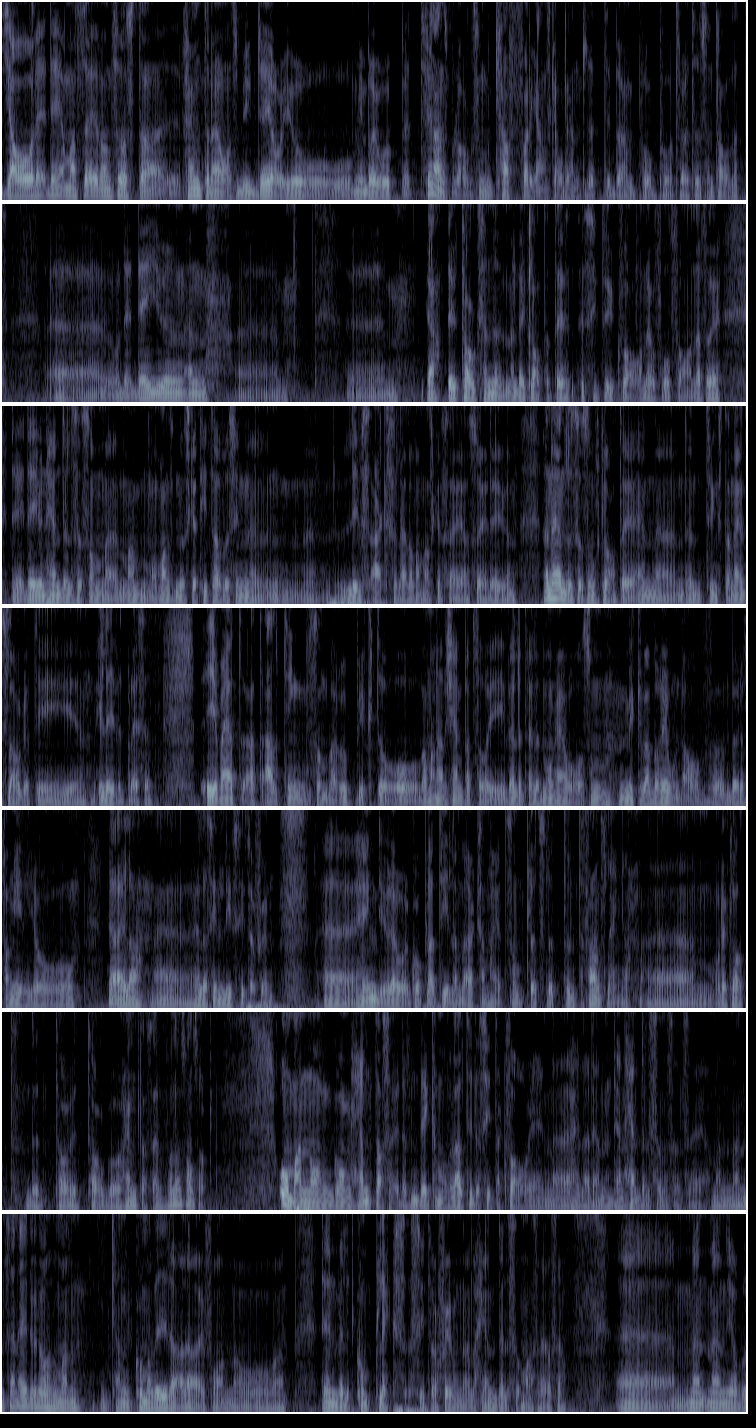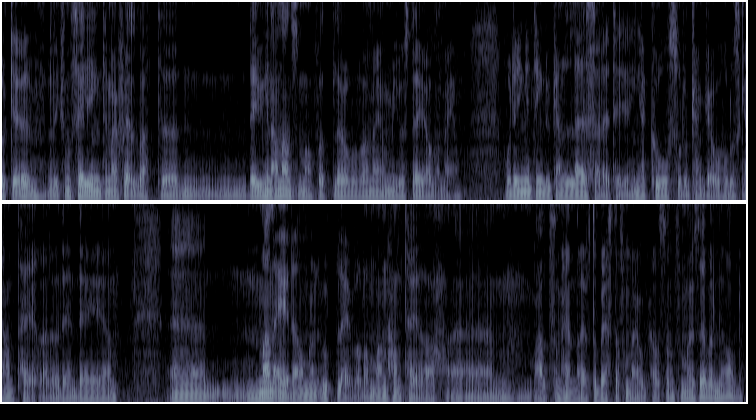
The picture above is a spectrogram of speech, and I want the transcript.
Ja, det, det om man säger de första 15 åren så byggde jag ju och min bror upp ett finansbolag som kraschade ganska ordentligt i början på, på 2000-talet. Eh, och det, det, är ju en, en eh, eh, ja, det är ett tag sedan nu men det är klart att det, det sitter ju kvar ändå fortfarande. För det, det, det, är ju en händelse som eh, man, om man nu ska titta över sin eh, livsaxel eller vad man ska säga så är det ju en, en händelse som såklart är en, eh, den tyngsta nedslaget i, i livet på det sättet. I och med att, att allting som var uppbyggt och, och vad man hade kämpat för i väldigt, väldigt många år som mycket var beroende av både familj och ja, hela, eh, hela sin livssituation eh, hängde ju då kopplat till en verksamhet som plötsligt inte fanns längre. Ehm, och det är klart, det tar ju ett tag att hämta sig från en sån sak. Om man någon gång hämtar sig, det, det kommer väl alltid att sitta kvar i en, eh, hela den, den händelsen så att säga. Men, men sen är det ju då hur man kan komma vidare därifrån och, och det är en väldigt komplex situation eller händelse om man säger så. Eh, men, men jag brukar liksom sälja in till mig själv att eh, det är ju ingen annan som har fått lov att vara med om just det jag var med om. Och det är ingenting du kan läsa dig till, inga kurser du kan gå hur du ska hantera det. det, det är, eh, man är där och man upplever det, man hanterar allt som händer efter bästa förmåga och sen får man ju se vad det blir av det.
